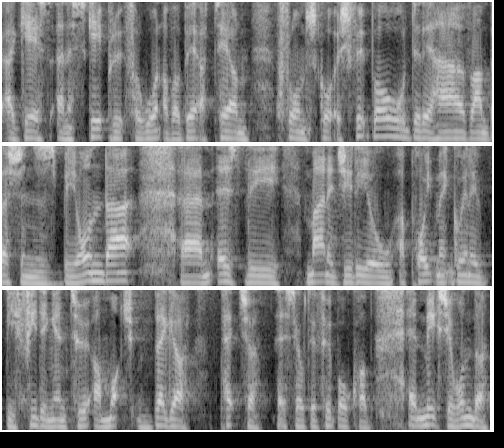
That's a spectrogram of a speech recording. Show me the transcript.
I guess, an escape route, for want of a better term, from Scottish football? Do they have ambitions beyond that? Um, is the managerial appointment going to be feeding into a much bigger picture at Celtic Football Club. It makes you wonder.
